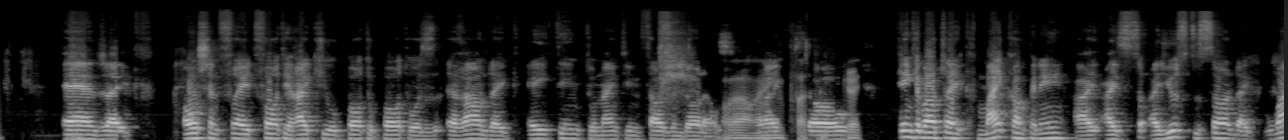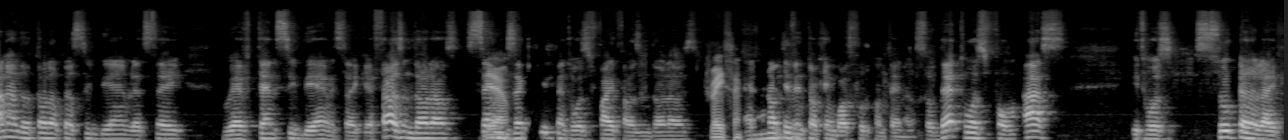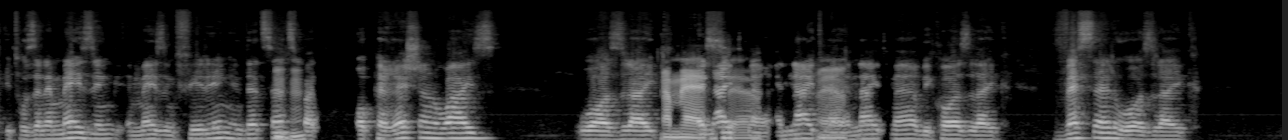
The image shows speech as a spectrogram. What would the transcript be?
and like ocean freight 40 high cube port to port was around like 18 to 19 thousand dollars wow, right? so okay. think about like my company. I i, I used to sell like 100 dollar per cbm let's say we have 10 cbm it's like a thousand dollars. Same yeah. exact shipment was five thousand dollars. And not even talking about full containers. So that was from us it was super like it was an amazing amazing feeling in that sense. Mm-hmm. but operation wise was like a, mess, a nightmare yeah. a nightmare yeah. a nightmare because like vessel was like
